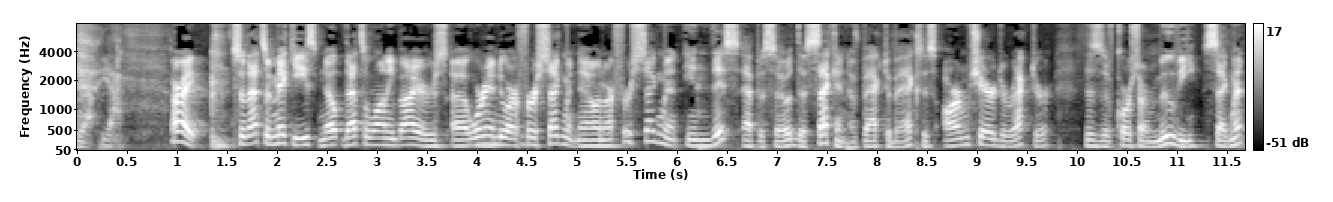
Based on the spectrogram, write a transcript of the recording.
yeah, yeah. All right, so that's a Mickey's. Nope, that's a Lonnie Byers. Uh, we're into our first segment now, and our first segment in this episode, the second of back to backs, is Armchair Director. This is, of course, our movie segment.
